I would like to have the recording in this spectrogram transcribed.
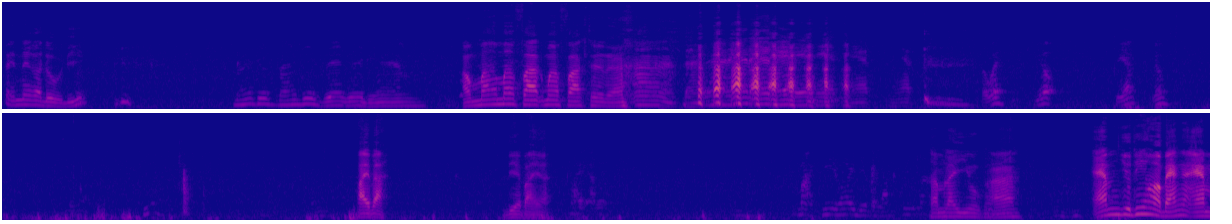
เต้นให้ก็ดูดิเอามามาฝากมาฝากเธอนะ อ่าแต่เอาไว้เดี๋ยวเสียงเดี๋ยวไปปะเดียไปอะไปอะไรหมายพี่ว่าไอเดียไปรับพี่มาก ทำอะไรอยู่คะแอมอยู่ที่หอแบงค์อะแอม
